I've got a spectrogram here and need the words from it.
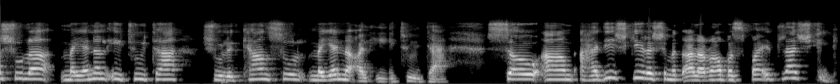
شولا ميانا الإيتوتا شولا كانسول ميانا الإيتوتا سو so, um, هديش كيرا شمت على رابس بايت لا شيك.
